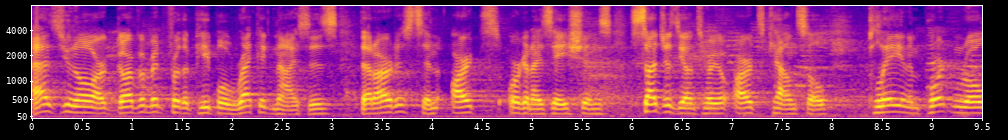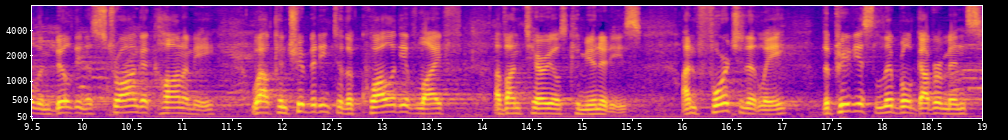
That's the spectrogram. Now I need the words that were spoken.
As you know, our Government for the People recognizes that artists and arts organizations, such as the Ontario Arts Council, play an important role in building a strong economy while contributing to the quality of life of Ontario's communities. Unfortunately, the previous Liberal government's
